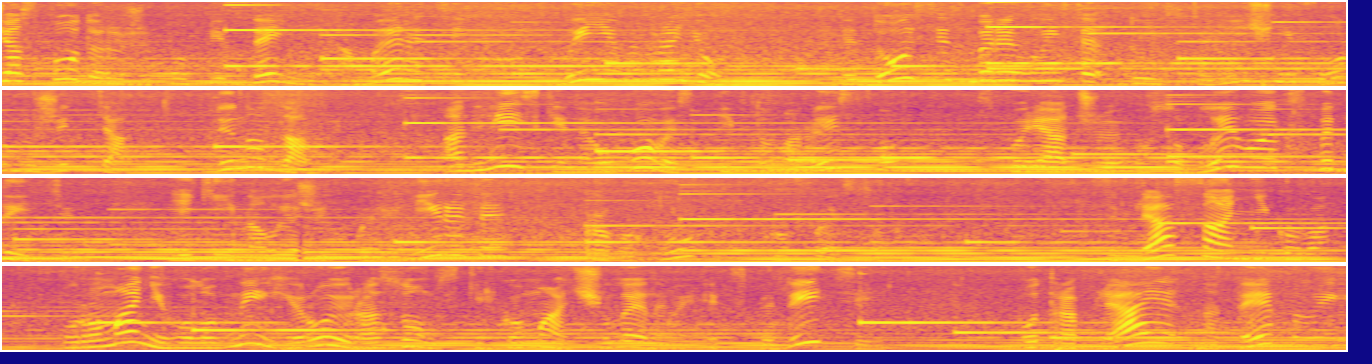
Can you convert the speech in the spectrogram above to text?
час подорожі по Південній Америці виявив район, де досі збереглися доісторичні форми життя динозаври. Англійське наукове співтовариство споряджує особливу експедицію, якій належить перевірити правоту професора. Земля Саннікова. У романі головний герой разом з кількома членами експедиції потрапляє на теплий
